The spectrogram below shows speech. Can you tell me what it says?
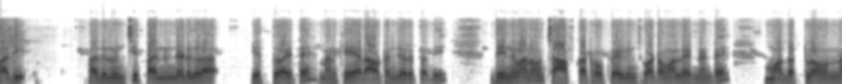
పది పది నుంచి పన్నెండు అడుగుల ఎత్తు అయితే మనకి రావటం జరుగుతుంది. దీన్ని మనం చాఫ్ కటర్ ఉపయోగించుకోవటం వల్ల ఏంటంటే మొదట్లో ఉన్న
